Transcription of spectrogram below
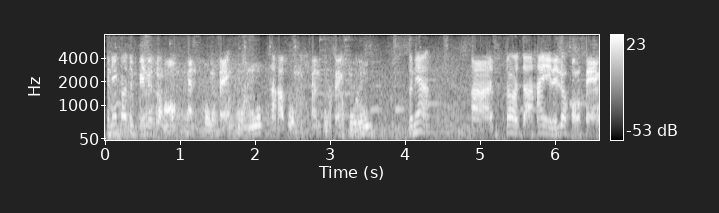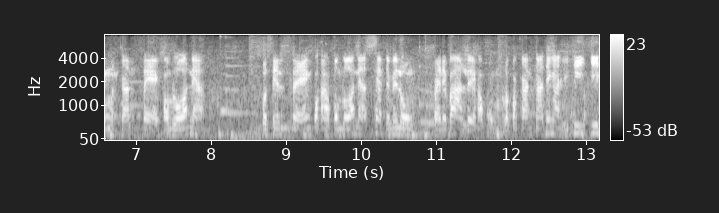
อันนี้ก็จะเป็นในส่วนของแผ่นโปร่งแสงฟูรูปนะครับผมแผ่นโปร่งแสงฟูรูปตัวเนี้ยก็จะให้ในเรื่องของแสงเหมือนกันแต่ความร้อนเนี่ย เปอร์เซ็นต์แสงอ่าความร้อนเนี่ยแทบจะไม่ลงไปในบ้านเลยครับผมรับประกันการใช้งานอยู่ที่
